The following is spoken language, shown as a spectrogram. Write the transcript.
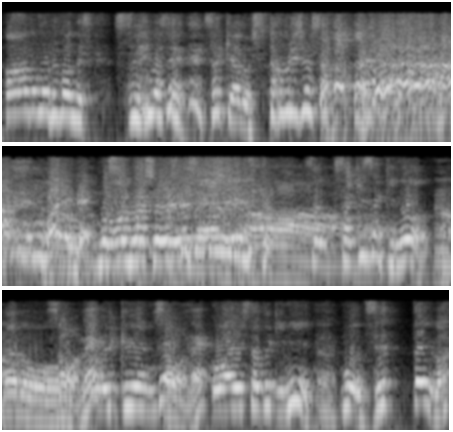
あー、どうもルパンです。すいません、さっきあの、知ったかぶりしました。マジで？もうそんな正直、正直さ、先々の、うん。あの、そうね。保育園でお会いした時に、うん。もう絶対分か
